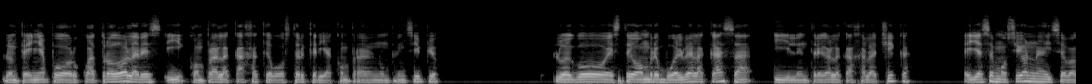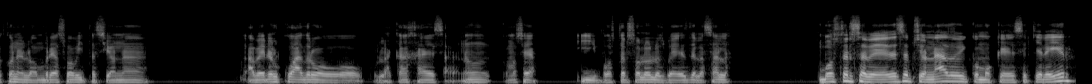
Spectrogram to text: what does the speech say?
Lo empeña por cuatro dólares y compra la caja que Buster quería comprar en un principio. Luego este hombre vuelve a la casa y le entrega la caja a la chica. Ella se emociona y se va con el hombre a su habitación a, ver el cuadro o la caja esa, ¿no? Como sea. Y Buster solo los ve desde la sala. Buster se ve decepcionado y como que se quiere ir,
